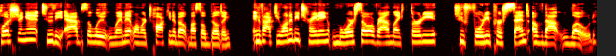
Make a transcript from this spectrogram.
pushing it to the absolute limit when we're talking about muscle building. In fact, you want to be training more so around like 30 to 40% of that load.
